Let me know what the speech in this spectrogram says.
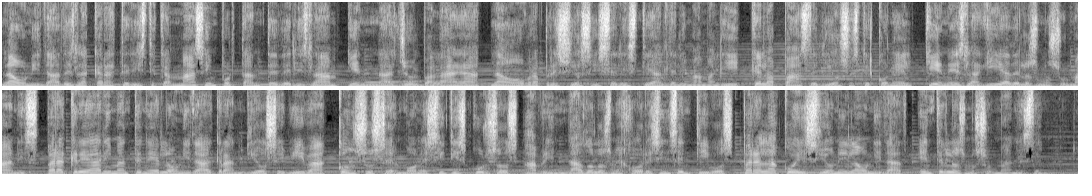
la unidad es la característica más importante del Islam y en Najul Balaga, la obra preciosa y celestial del Imam Ali, que la paz de Dios esté con él, quien es la guía de los musulmanes para crear y mantener la unidad grandiosa y viva, con sus sermones y discursos ha brindado los mejores incentivos para la cohesión y la unidad entre los musulmanes del mundo.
